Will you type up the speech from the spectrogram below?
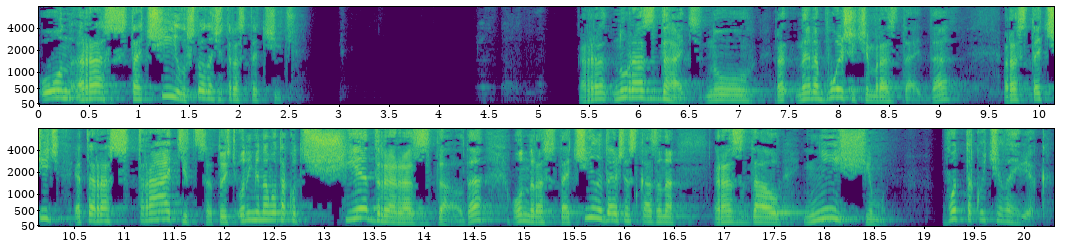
«Он расточил». Что значит расточить? ну, раздать. Ну, наверное, больше, чем раздать, да? Расточить – это растратиться. То есть он именно вот так вот щедро раздал. Да? Он расточил, и дальше сказано, раздал нищим. Вот такой человек.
